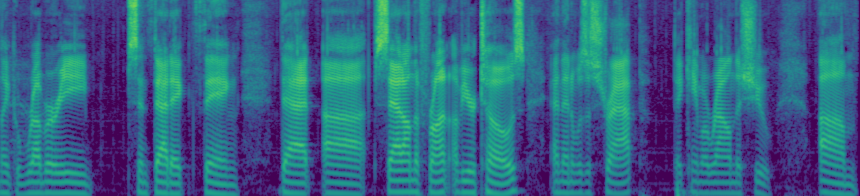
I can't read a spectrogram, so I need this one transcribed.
Like a rubbery synthetic thing that uh, sat on the front of your toes, and then it was a strap that came around the shoe. Um,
